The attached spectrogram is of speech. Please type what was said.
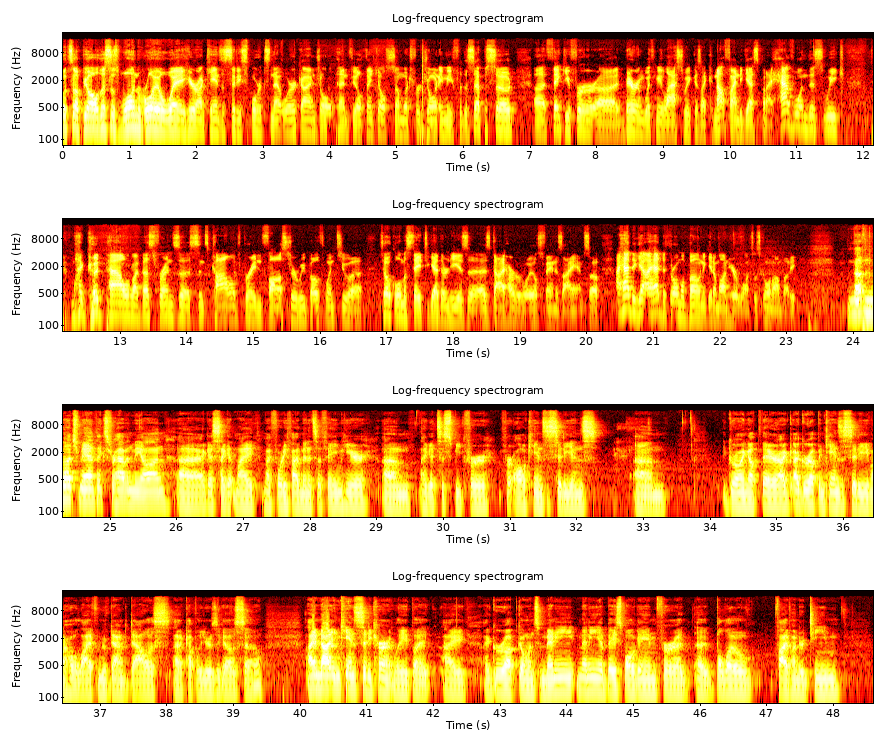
What's up, y'all? This is One Royal Way here on Kansas City Sports Network. I'm Joel Penfield. Thank y'all so much for joining me for this episode. Uh, thank you for uh, bearing with me last week as I could not find a guest, but I have one this week. My good pal, one of my best friends uh, since college, Braden Foster. We both went to uh, to Oklahoma State together, and he is a, as diehard a Royals fan as I am. So I had to get I had to throw him a bone and get him on here once. What's going on, buddy? Nothing much, man. Thanks for having me on. Uh, I guess I get my, my 45 minutes of fame here. Um, I get to speak for, for all Kansas Cityans. Um, growing up there, I, I, grew up in Kansas City my whole life, moved down to Dallas a couple years ago. So I am not in Kansas City currently, but I, I grew up going to many, many a baseball game for a, a below 500 team.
